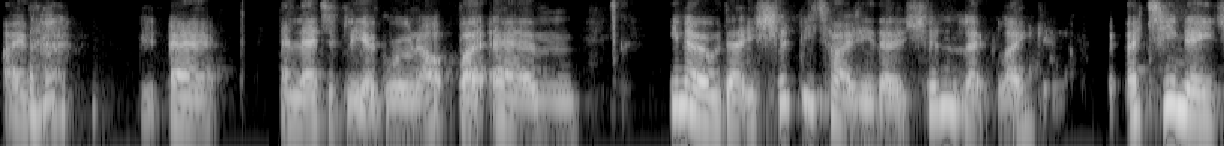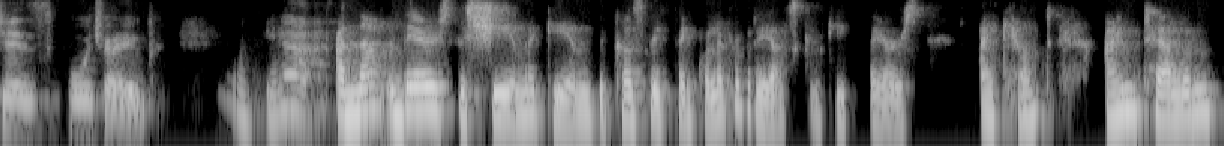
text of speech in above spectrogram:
I've uh, allegedly a grown up, but um, you know that it should be tidy, that it shouldn't look like a teenager's wardrobe. Mm-hmm. Yeah. And that there's the shame again because they think, well, everybody else can keep theirs. I can't. I'm telling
